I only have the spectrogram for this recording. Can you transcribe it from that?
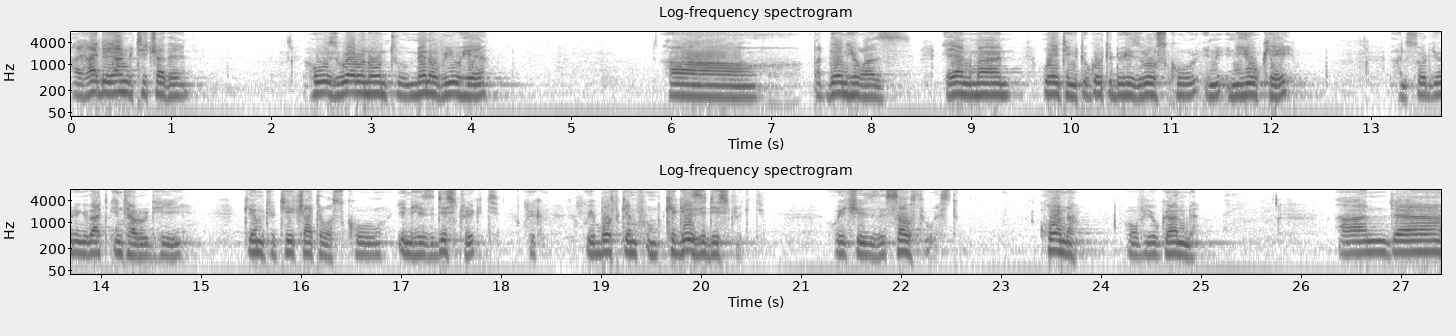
I had a young teacher then who is well known to many of you here. Uh, but then he was a young man waiting to go to do his law school in, in UK. And so during that interlude, he came to teach at our school in his district. We, we both came from Kigezi district, which is the southwest corner of Uganda. And uh,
